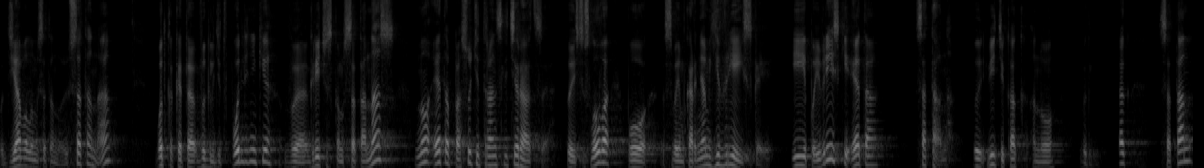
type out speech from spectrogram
вот, дьяволом и сатаною. Сатана, вот как это выглядит в подлиннике, в греческом «сатанас», но это, по сути, транслитерация, то есть слово по своим корням еврейское. И по-еврейски это «сатан». Вы видите, как оно выглядит. Так, сатан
